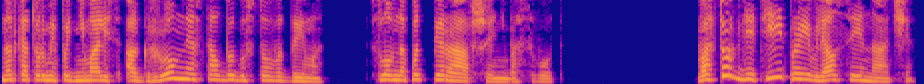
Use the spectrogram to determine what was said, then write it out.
над которыми поднимались огромные столбы густого дыма, словно подпиравшие небосвод. Восторг детей проявлялся иначе.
